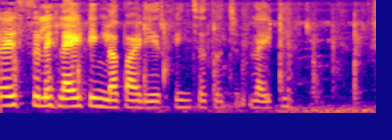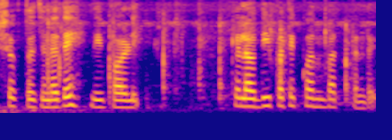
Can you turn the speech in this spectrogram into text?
ಗೈಸ್ ಲೈಟಿಂಗ್ ಲ ಪಾಡಿಯರ್. ಇಂಚ ತೋಚು ಲೈಟಿಂಗ್ ಶೋಕ್ ತೋಚನ ಅದೇ ದೀಪಾವಳಿ. ಕೆಲವು ದೀಪ ತೆಕ್ಕೊಂಡು ಬರ್ತಂಡ್ರಿ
